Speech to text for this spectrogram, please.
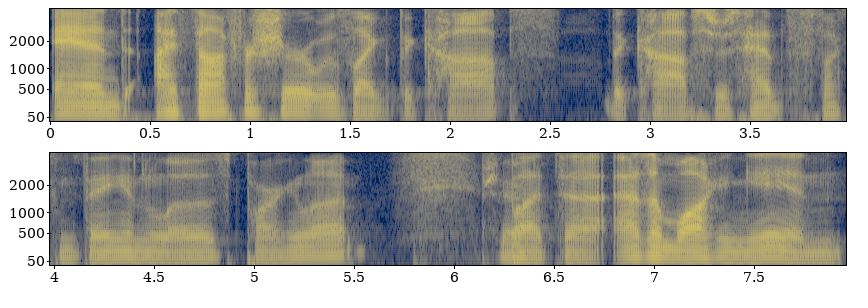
And I thought for sure it was like the cops. The cops just had this fucking thing in Lowe's parking lot. Sure. But uh, as I'm walking in,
